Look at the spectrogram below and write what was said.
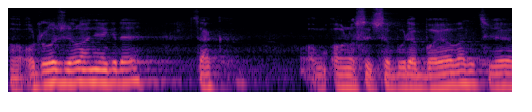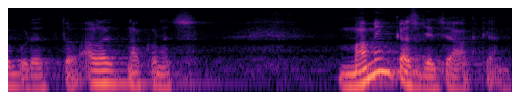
ho odložila někde, tak ono sice bude bojovat, že jo, bude to, ale nakonec. Maminka s děťátkem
